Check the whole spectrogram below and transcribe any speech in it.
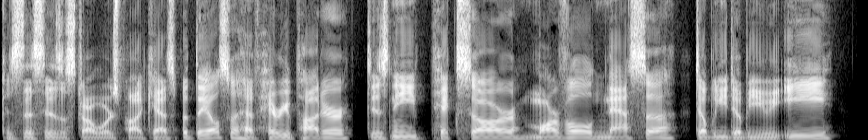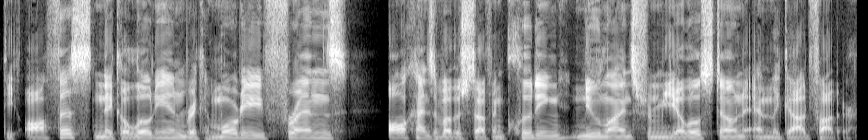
because this is a Star Wars podcast, but they also have Harry Potter, Disney, Pixar, Marvel, NASA, WWE, The Office, Nickelodeon, Rick and Morty, Friends, all kinds of other stuff, including new lines from Yellowstone and The Godfather.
